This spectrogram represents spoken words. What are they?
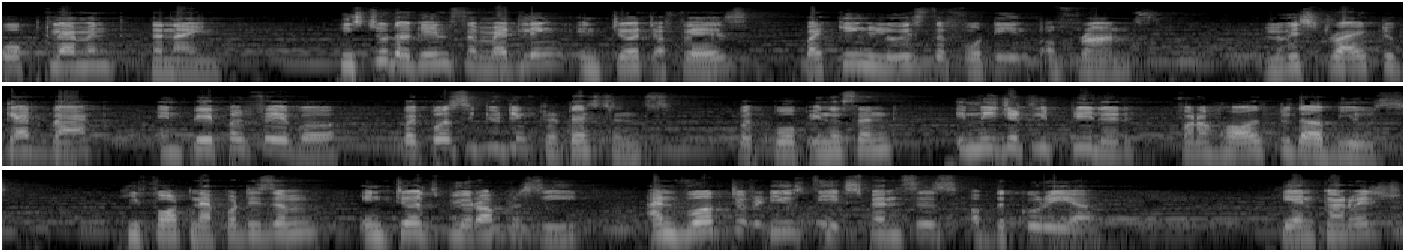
Pope Clement IX. He stood against the meddling in church affairs by King Louis XIV of France. Louis tried to get back in papal favor by persecuting Protestants, but Pope Innocent immediately pleaded for a halt to the abuse. He fought nepotism in church bureaucracy and worked to reduce the expenses of the curia. He encouraged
